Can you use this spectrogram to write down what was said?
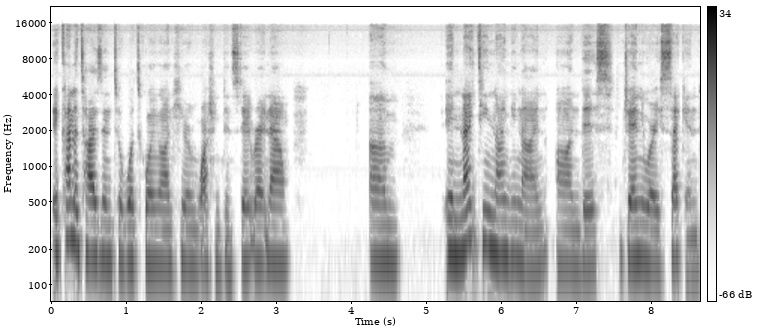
It kind of ties into what's going on here in Washington state right now. Um, in 1999, on this January 2nd,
